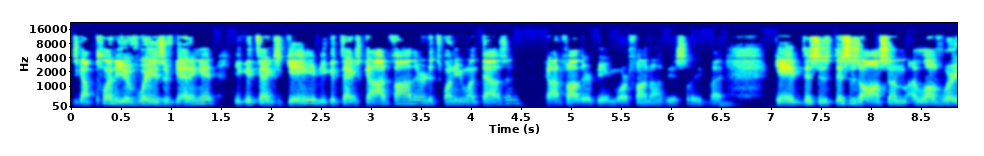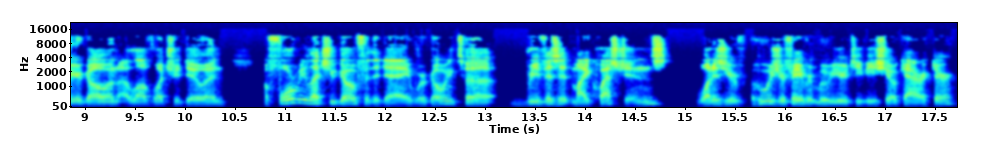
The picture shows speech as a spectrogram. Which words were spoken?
He's got plenty of ways of getting it. You can text Gabe, you can text Godfather to 21,000. Godfather being more fun, obviously. But mm-hmm. Gabe, this is this is awesome. I love where you're going. I love what you're doing before we let you go for the day, we're going to revisit my questions. What is your who is your favorite movie or TV show character?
